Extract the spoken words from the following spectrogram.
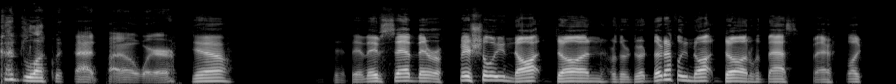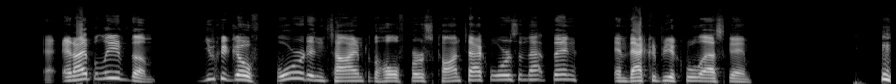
Good luck with that, Bioware. Yeah, they, they've said they're officially not done, or they're they're definitely not done with Mass Effect. Like, and I believe them. You could go forward in time to the whole First Contact Wars in that thing, and that could be a cool ass game.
